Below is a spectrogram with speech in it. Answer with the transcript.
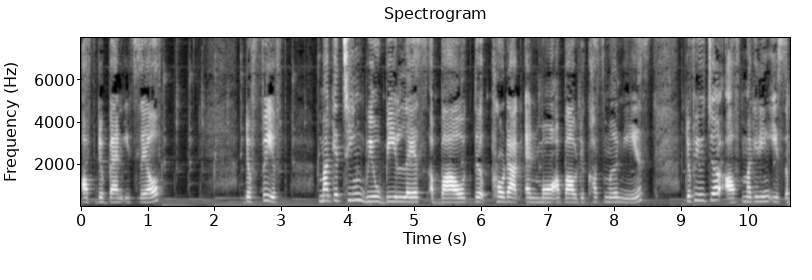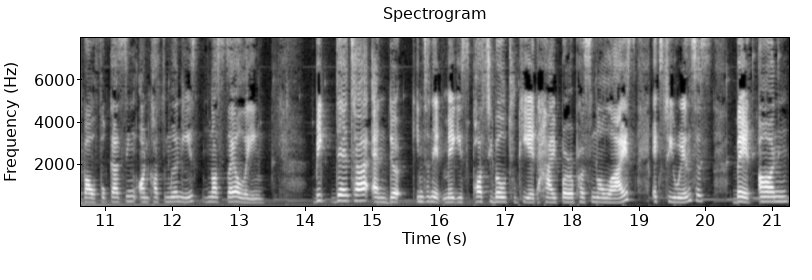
of the brand itself. The fifth, marketing will be less about the product and more about the customer needs. The future of marketing is about focusing on customer needs, not selling. Big data and the internet make it possible to create hyper personalized experiences based on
